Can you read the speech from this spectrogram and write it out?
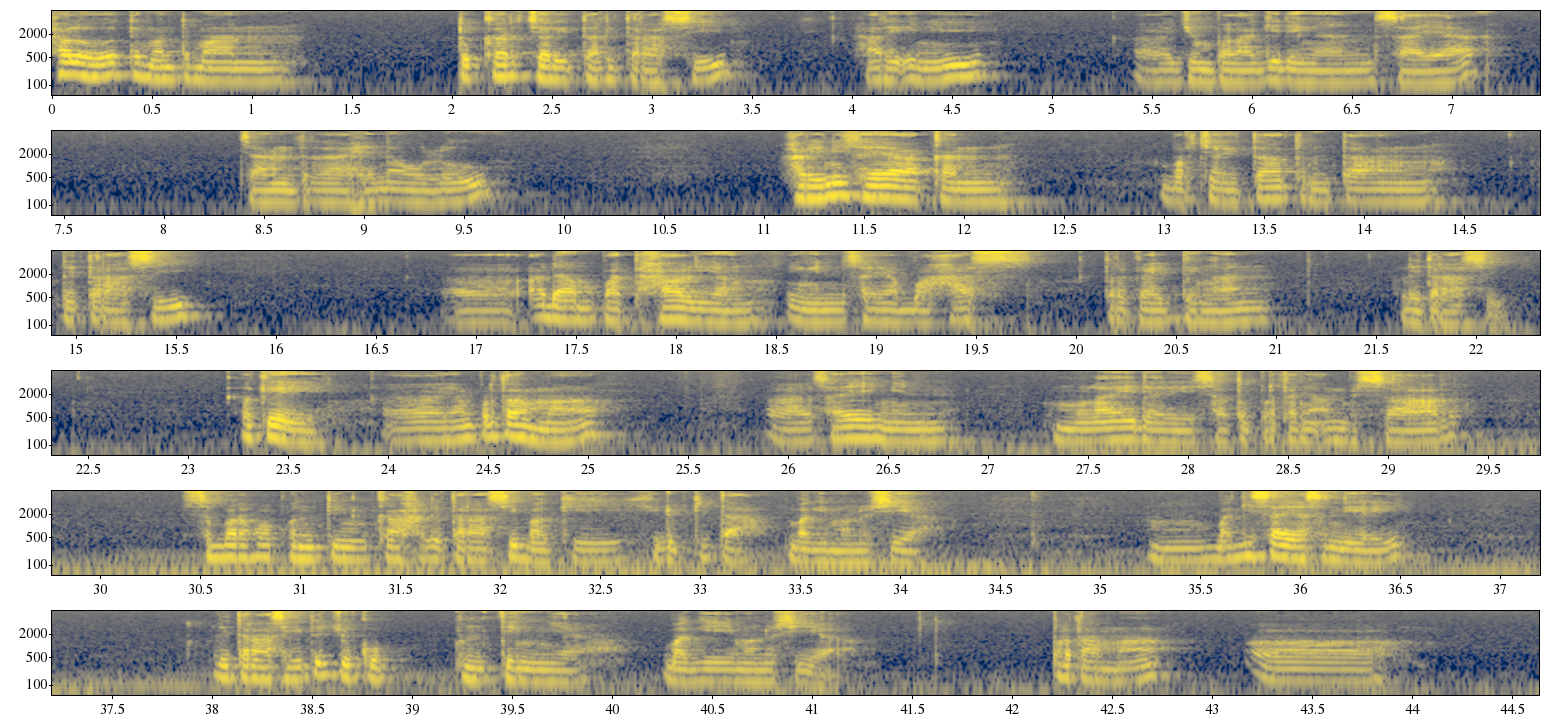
Halo teman-teman. Tukar Cerita Literasi. Hari ini uh, jumpa lagi dengan saya Chandra Henaulu. Hari ini saya akan bercerita tentang literasi. Uh, Ada empat hal yang ingin saya bahas terkait dengan literasi. Oke, uh, yang pertama saya ingin memulai dari satu pertanyaan besar seberapa pentingkah literasi bagi hidup kita, bagi manusia? Hmm, bagi saya sendiri, literasi itu cukup penting ya bagi manusia. Pertama, eh,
